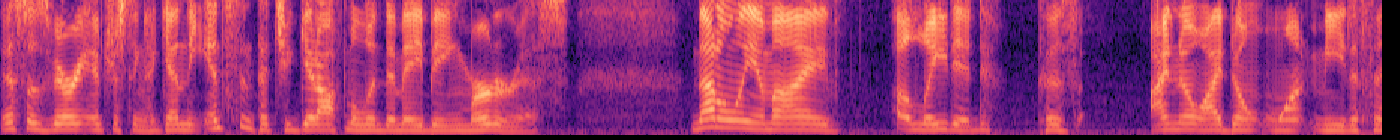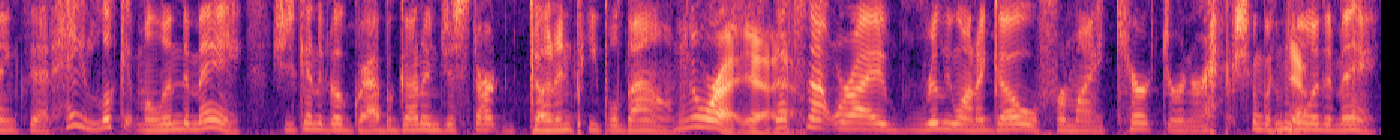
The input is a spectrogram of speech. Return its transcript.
This was very interesting. Again, the instant that you get off Melinda May being murderous, not only am I elated because I know I don't want me to think that, hey, look at Melinda May. She's going to go grab a gun and just start gunning people down. All right, yeah. That's not where I really want to go for my character interaction with Yeah. Melinda May.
